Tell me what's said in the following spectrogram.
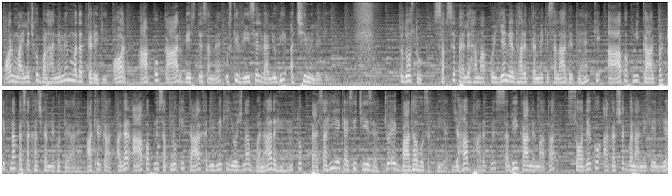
और माइलेज को बढ़ाने में मदद करेगी और आपको कार बेचते समय उसकी रीसेल वैल्यू भी अच्छी मिलेगी। तो दोस्तों, सबसे पहले हम आपको ये निर्धारित करने की सलाह देते हैं कि आप अपनी कार पर कितना पैसा खर्च करने को तैयार हैं। आखिरकार, अगर आप अपने सपनों की कार खरीदने की योजना बना रहे हैं तो पैसा ही एक ऐसी चीज़ है जो एक बाधा हो सकती है। यहाँ भारत में सभी कार निर्माता सौदे को आकर्षक बनाने के लिए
